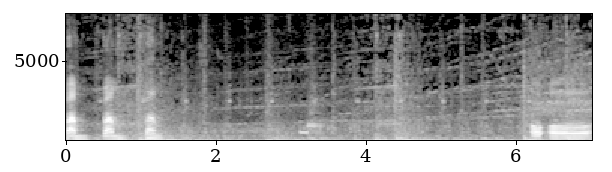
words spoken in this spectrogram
Pam, pam, pam. Oh, oh.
